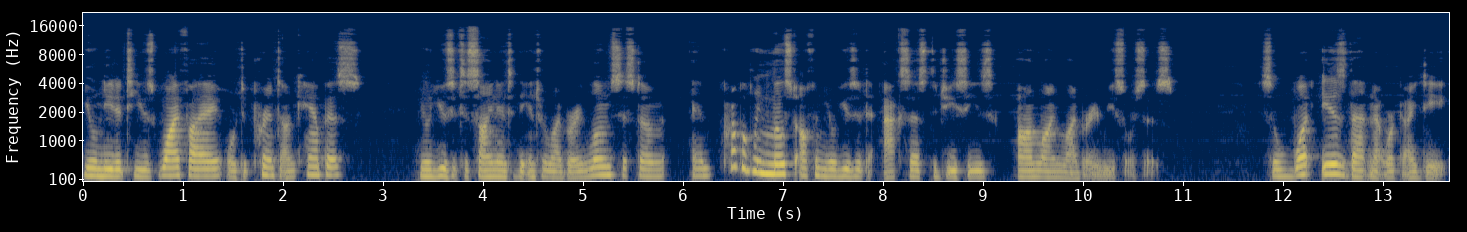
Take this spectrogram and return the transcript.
You'll need it to use Wi-Fi or to print on campus. You'll use it to sign into the interlibrary loan system, and probably most often you'll use it to access the GC's online library resources. So what is that network ID?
